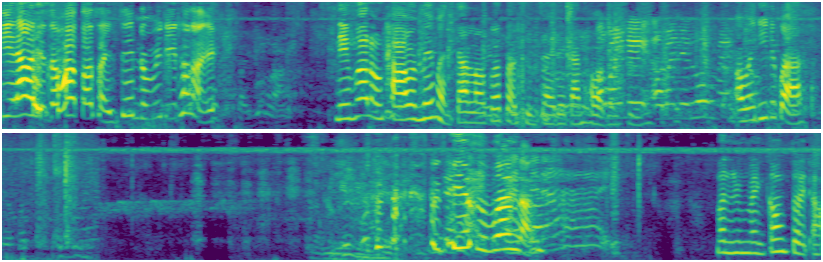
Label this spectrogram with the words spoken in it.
ดีแล้วเห็นสภาพตอนใส่สิ้นมันไม่ดีเท่าไหร่ ในเมื่อรองเท้ามันไม่เหมือนกันเราก็ตัดสินใจในการถอดมันทิ้งเอาไว้ในร่มไหมเอาไว้นี่ดีกว่าทุกที่คือเบื้องหลังไม่ได้มันมันกล้องตัวเอา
